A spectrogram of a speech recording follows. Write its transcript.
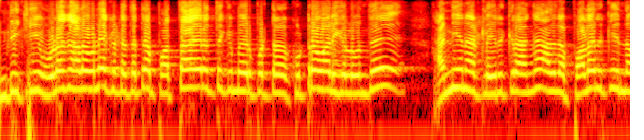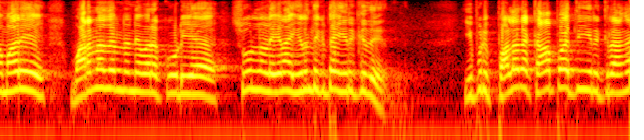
இன்றைக்கி உலக அளவில் கிட்டத்தட்ட பத்தாயிரத்துக்கு மேற்பட்ட குற்றவாளிகள் வந்து அந்நிய நாட்டில் இருக்கிறாங்க. அதில் பலருக்கு இந்த மாதிரி மரண தண்டனை வரக்கூடிய சூழ்நிலையெல்லாம் இருந்துக்கிட்டே இருக்குது. இப்படி பலரை காப்பாற்றி இருக்கிறாங்க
